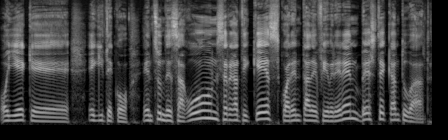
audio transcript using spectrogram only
hoiek e, egiteko. Entzun dezagun, zergatik ez, 40 de fiebreren beste kantu bat.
